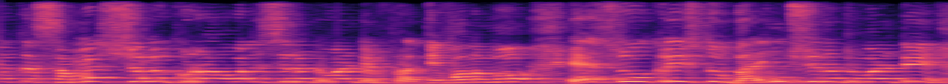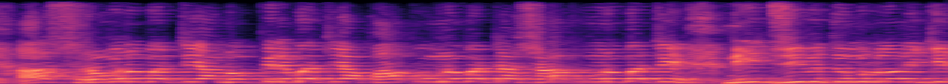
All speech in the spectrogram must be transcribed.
యొక్క సమస్యలకు రావలసినటువంటి ప్రతిఫలము యేసుక్రీస్తు భరించినటువంటి ఆ శ్రమను బట్టి ఆ నొప్పిని బట్టి ఆ పాపమును బట్టి ఆ శాపమును బట్టి నీ జీవితంలోనికి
